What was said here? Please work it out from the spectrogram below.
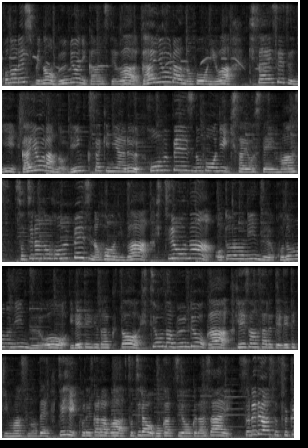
このレシピの分量に関しては概要欄の方には記載せずに概要欄のリンク先にあるホームページの方に記載をしています。そちらのホームページの方には必要な大人の人数子供の人数を入れていただくと必要な分量が計算されて出てきますのでぜひこれからはそちらをご活用ください。それでは早速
